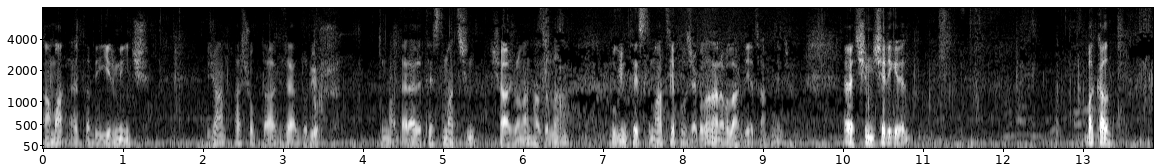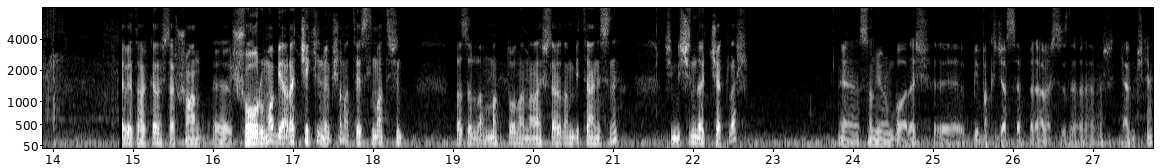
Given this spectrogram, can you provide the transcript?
Ama e, tabii 20 inç jantlar çok daha güzel duruyor. Bunlar da herhalde teslimat için şarj olan, hazırlanan, bugün teslimat yapılacak olan arabalar diye tahmin ediyorum. Evet şimdi içeri girelim. Bakalım. Evet arkadaşlar şu an e, showroom'a bir araç çekilmemiş ama teslimat için hazırlanmakta olan araçlardan bir tanesini şimdi içinde açacaklar. E, sanıyorum bu araç. E, bir bakacağız hep beraber sizle beraber gelmişken.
